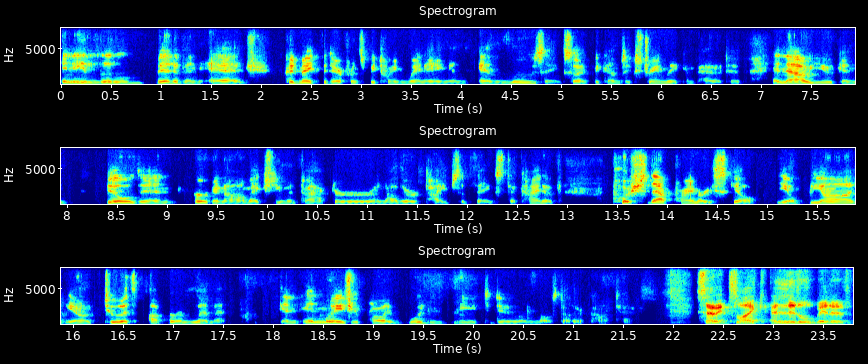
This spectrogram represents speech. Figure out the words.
any little bit of an edge could make the difference between winning and, and losing. So it becomes extremely competitive. And now you can build in ergonomics, human factor, and other types of things to kind of push that primary skill, you know, beyond, you know, to its upper limit in, in ways you probably wouldn't need to do in most other contexts. So it's like a little bit of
